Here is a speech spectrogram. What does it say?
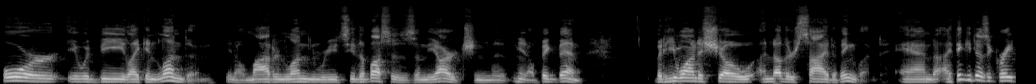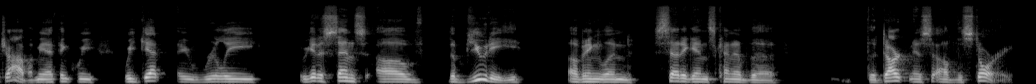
or it would be like in London, you know, modern London, where you'd see the buses and the arch and the, you know, Big Ben. But he wanted to show another side of England. And I think he does a great job. I mean, I think we we get a really we get a sense of the beauty of England set against kind of the the darkness of the story.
